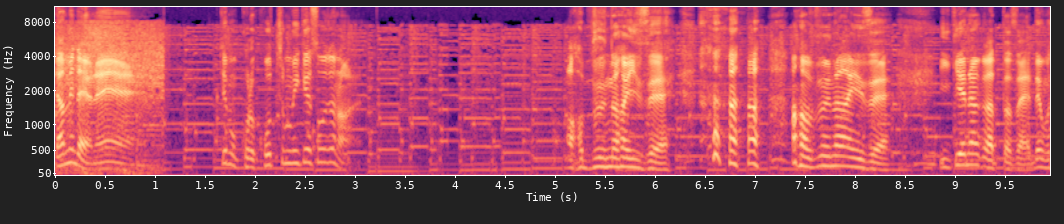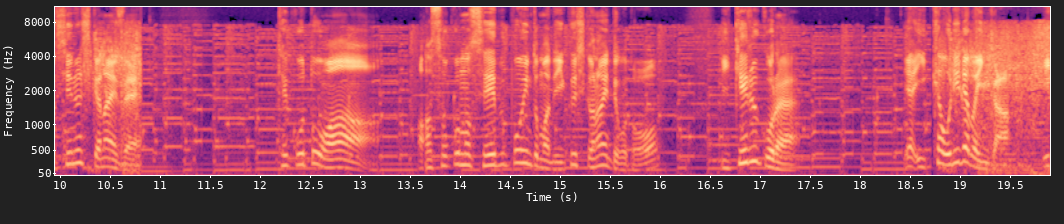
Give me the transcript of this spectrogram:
ダメだよね。でもこれこっちも行けそうじゃない？危ないぜ。危ないぜ。いけなかったぜ。でも死ぬしかないぜ。ってことは、あそこのセーブポイントまで行くしかないってこと？いけるこれ。いや、一回降りればいいんか。一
